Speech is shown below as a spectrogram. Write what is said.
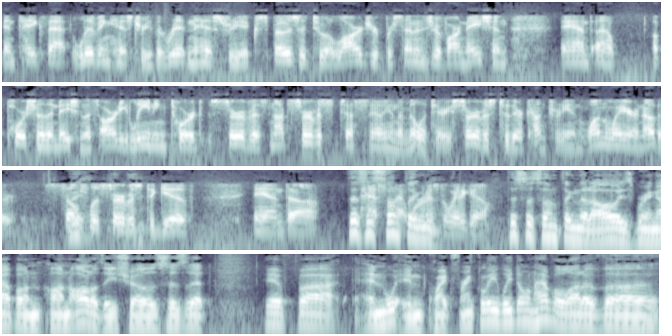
and take that living history, the written history, expose it to a larger percentage of our nation, and uh, a portion of the nation that's already leaning toward service, not service necessarily in the military, service to their country in one way or another, selfless service to give, and uh, this is something that is the way to go. This is something that I always bring up on on all of these shows is that if uh, and and quite frankly, we don't have a lot of. Uh,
